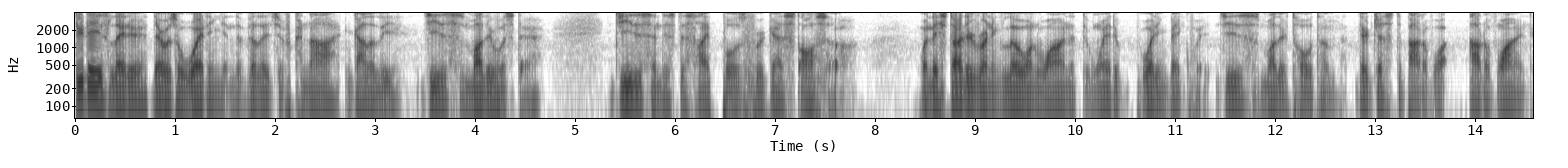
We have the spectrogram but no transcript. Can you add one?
Three days later, there was a wedding in the village of Cana in Galilee. Jesus' mother was there. Jesus and his disciples were guests also. When they started running low on wine at the wedding banquet, Jesus' mother told him, They're just about out of wine.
